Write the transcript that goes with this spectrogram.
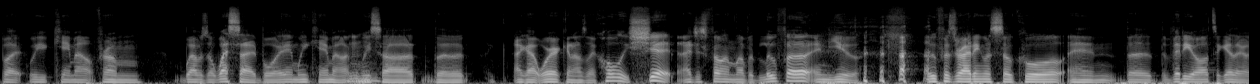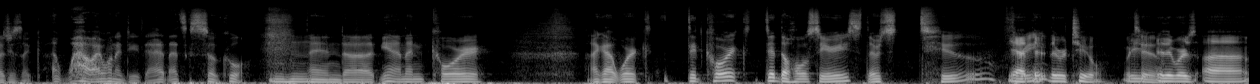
but we came out from. I was a West Side boy, and we came out and we Mhm. saw the. I got work, and I was like, "Holy shit!" I just fell in love with Lufa and you. Lufa's writing was so cool, and the the video altogether, I was just like, "Oh, "Wow, I want to do that. That's so cool." Mhm. And uh, yeah, and then Core, I got work. Did Core did the whole series? There's two. Yeah, there, there were two. We, Two. There was uh,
